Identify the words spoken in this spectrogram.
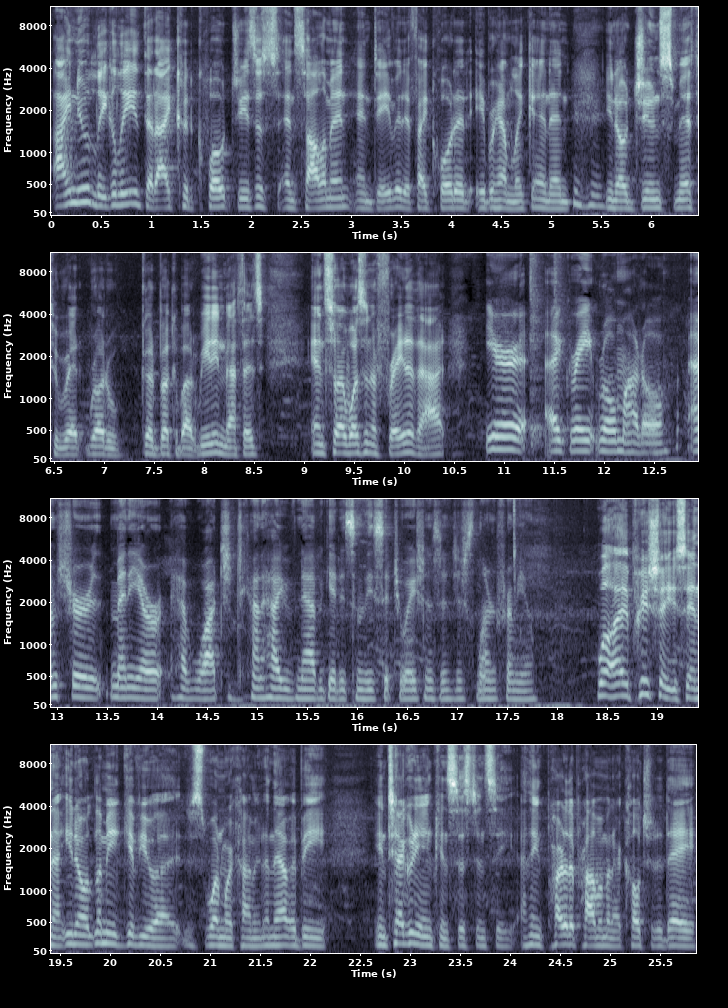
I knew legally that I could quote Jesus and Solomon and David if I quoted Abraham Lincoln and, mm-hmm. you know, June Smith, who read, wrote a good book about reading methods. And so I wasn't afraid of that. You're a great role model. I'm sure many are have watched kind of how you've navigated some of these situations and just learned from you. Well, I appreciate you saying that. You know, let me give you a, just one more comment, and that would be integrity and consistency. I think part of the problem in our culture today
